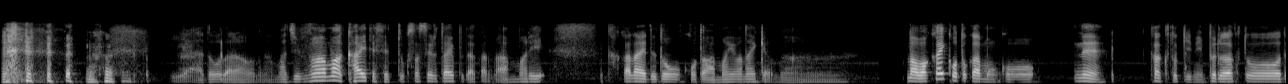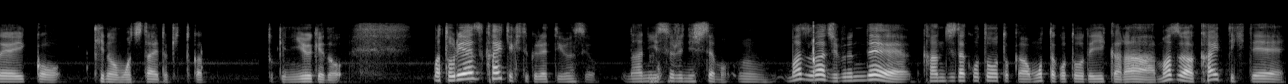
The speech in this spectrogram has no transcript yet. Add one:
いや、どうだろうな。まあ自分はまあ書いて説得させるタイプだから、あんまり書かないでどうこうとはあんま言わないけどな。まあ若い子とかもこう、ね、書くときにプロダクトで1個機能を持ちたいときとか、時に言うけど、まあとりあえず書いてきてくれって言うんですよ。何するにしても。うん。まずは自分で感じたこととか思ったことでいいから、まずは書いてきて、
